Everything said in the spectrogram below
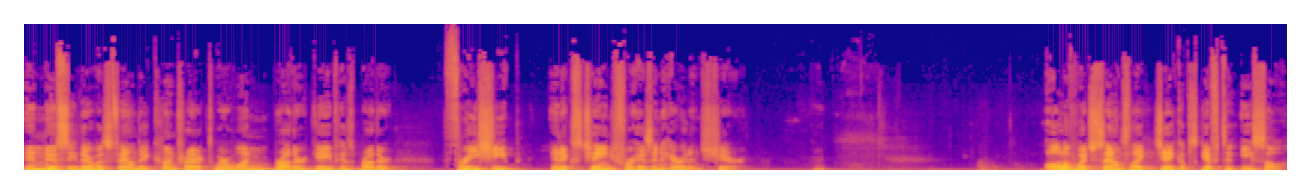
in Nuzi there was found a contract where one brother gave his brother three sheep in exchange for his inheritance share. All of which sounds like Jacob's gift to Esau.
